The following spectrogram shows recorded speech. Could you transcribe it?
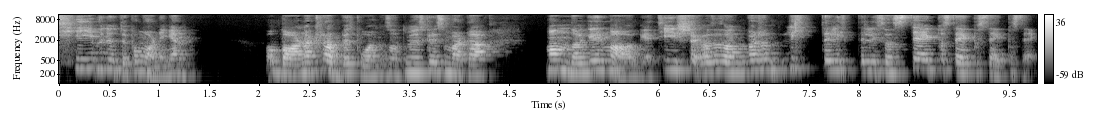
ti minutter på morgenen. Og barna krabbet på henne og sånt. Men hun skulle liksom bare ta mandager, mage, tirsdag altså sånn, Bare sånn lite, lite, litt sånn steg på steg på steg på steg.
